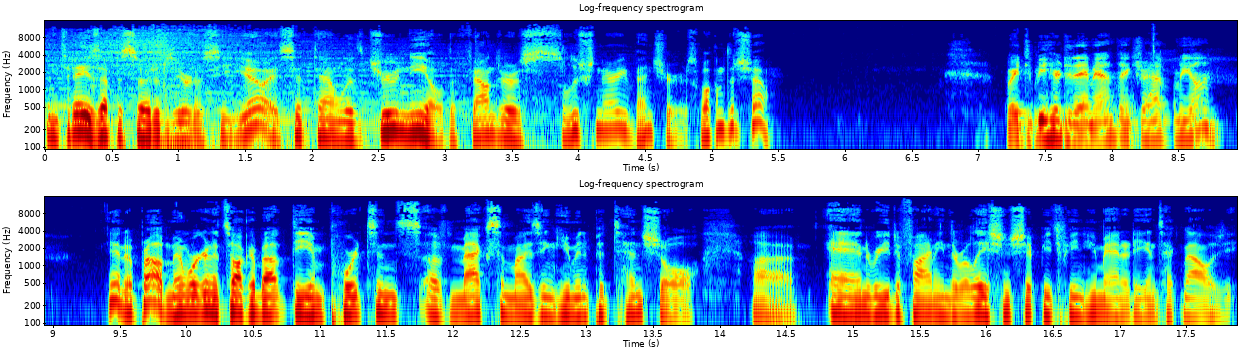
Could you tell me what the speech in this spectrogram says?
In today's episode of Zero to CEO, I sit down with Drew Neal, the founder of Solutionary Ventures. Welcome to the show. Great to be here today, man. Thanks for having me on. Yeah, no problem. And we're going to talk about the importance of maximizing human potential uh, and redefining the relationship between humanity and technology.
